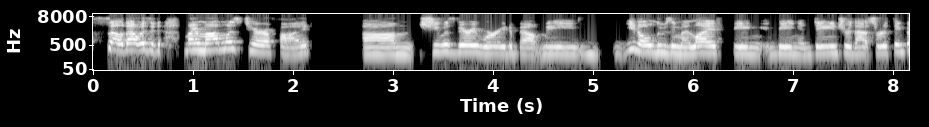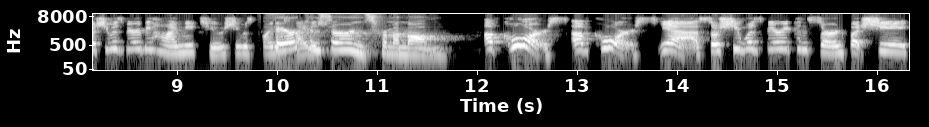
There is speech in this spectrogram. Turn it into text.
so that was it. My mom was terrified um, she was very worried about me you know losing my life being being in danger that sort of thing but she was very behind me too she was quite fair excited. concerns from a mom of course of course yeah so she was very concerned but she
